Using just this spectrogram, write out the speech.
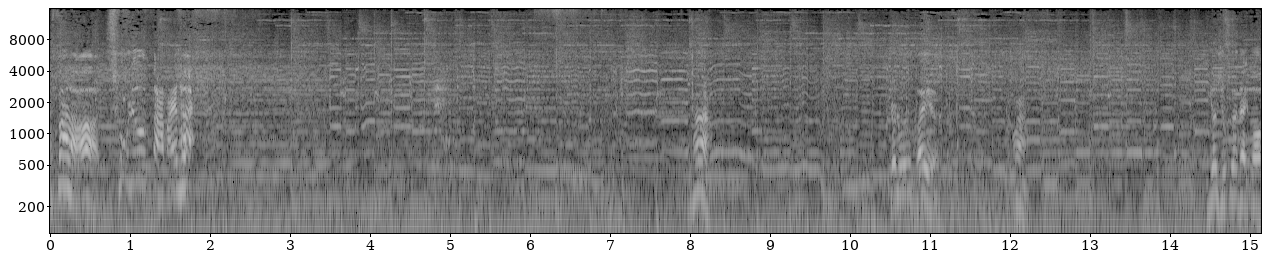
开饭了啊！醋溜大白菜。你看，这炉子可以，嗯，要求不要太高。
